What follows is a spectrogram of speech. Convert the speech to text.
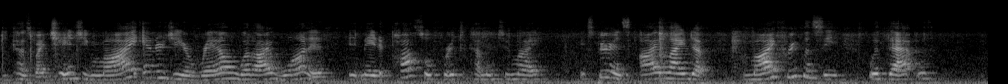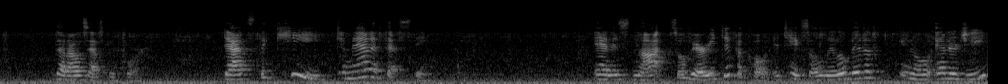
because by changing my energy around what I wanted, it made it possible for it to come into my experience. I lined up my frequency with that with, that I was asking for. That's the key to manifesting. And it's not so very difficult. It takes a little bit of, you know, energy,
